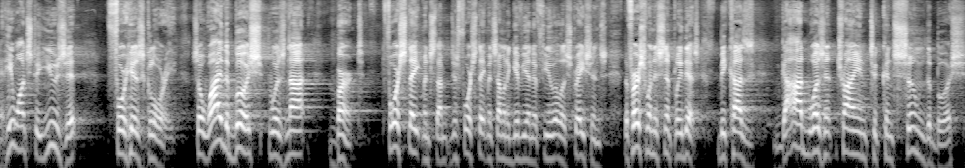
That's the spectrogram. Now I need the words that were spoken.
and He wants to use it for His glory. So, why the bush was not burnt? Four statements, just four statements I'm going to give you in a few illustrations. The first one is simply this because God wasn't trying to consume the bush,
